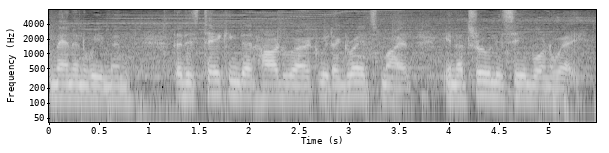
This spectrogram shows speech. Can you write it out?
men and women that is taking that hard work with a great smile in a truly Seabourn way.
